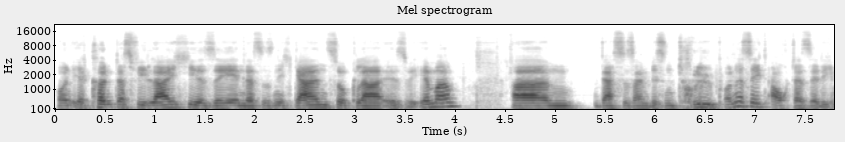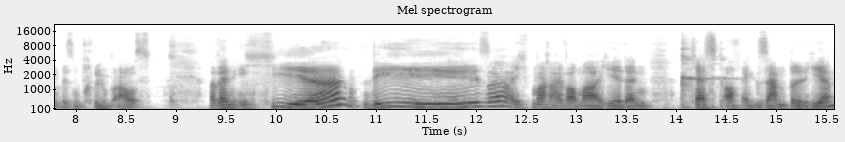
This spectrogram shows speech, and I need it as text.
Und ihr könnt das vielleicht hier sehen, dass es nicht ganz so klar ist wie immer. Ähm, das ist ein bisschen trüb. Und es sieht auch tatsächlich ein bisschen trüb aus. Wenn ich hier diese, ich mache einfach mal hier den Test of Example hier.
